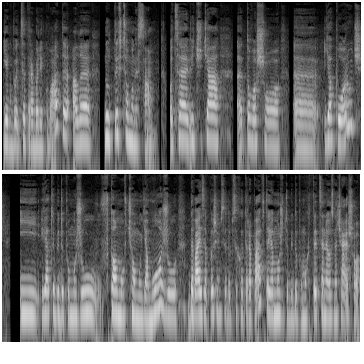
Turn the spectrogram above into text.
якби це треба лікувати, але ну ти в цьому не сам. Оце відчуття е, того, що е, я поруч, і я тобі допоможу в тому, в чому я можу. Давай запишемося до психотерапевта, я можу тобі допомогти. Це не означає, що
